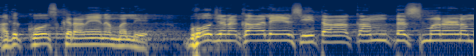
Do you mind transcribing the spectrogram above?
ಅದಕ್ಕೋಸ್ಕರನೇ ನಮ್ಮಲ್ಲಿ ಭೋಜನ ಕಾಲೇ ಸೀತಾಕಾಂತ ಸ್ಮರಣಂ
